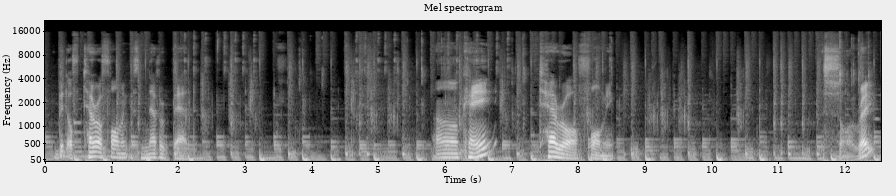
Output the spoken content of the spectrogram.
A bit of terraforming is never bad. Okay, terraforming. Sorry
